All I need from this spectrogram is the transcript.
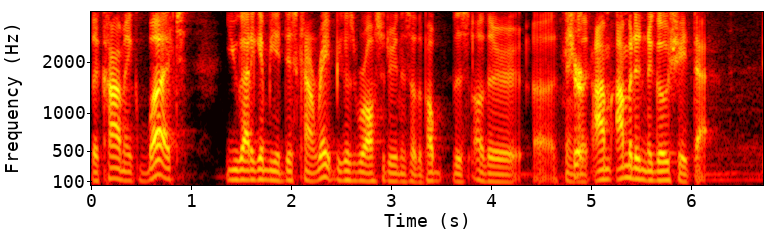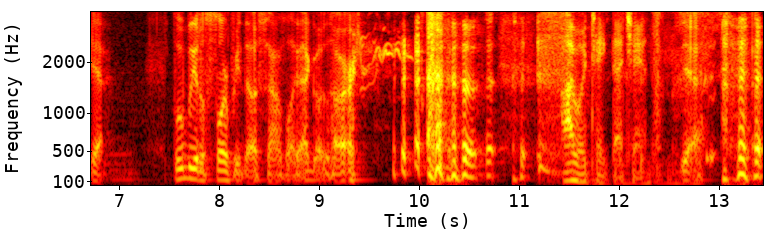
the comic, but you got to give me a discount rate because we're also doing this other pub this other uh, thing. Sure. Like, I'm I'm gonna negotiate that. Yeah, Blue Beetle Slurpee though sounds like that goes hard. i would take that chance yeah,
